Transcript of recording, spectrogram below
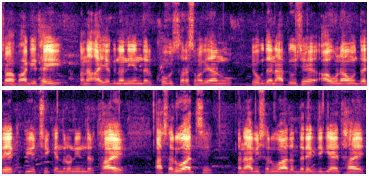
સહભાગી થઈ અને આ યજ્ઞની અંદર ખૂબ સરસ મજાનું યોગદાન આપ્યું છે. આવું નાવું દરેક પીએચસી કેન્દ્રોની અંદર થાય, આ શરૂઆત છે અને આવી શરૂઆત દરેક જગ્યાએ થાય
